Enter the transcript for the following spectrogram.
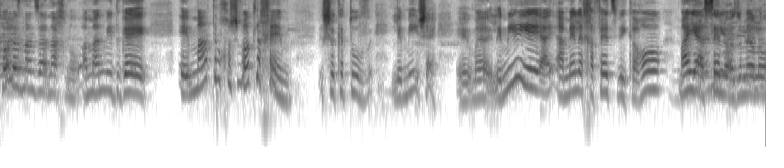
כל הזמן זה אנחנו. המן מתגאה. אה, מה אתם חושבות לכם? שכתוב, למי, ש... אה, אומר, למי המלך חפץ בעיקרו, מה יעשה לו? אז הוא אומר לו,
